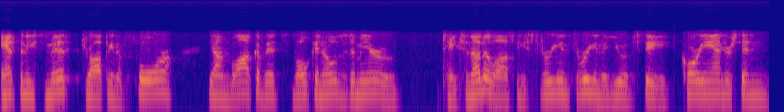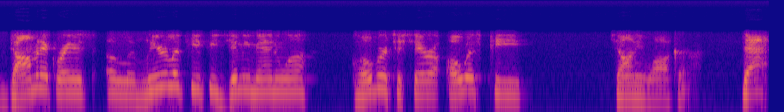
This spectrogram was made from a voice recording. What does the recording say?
Anthony Smith dropping a four. Jan Blachowicz, Volkan Ozdemir, who takes another loss. He's three and three in the UFC. Corey Anderson, Dominic Reyes, Ilir Latifi, Jimi Manuwa, Glover Teixeira, OSP, Johnny Walker. That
